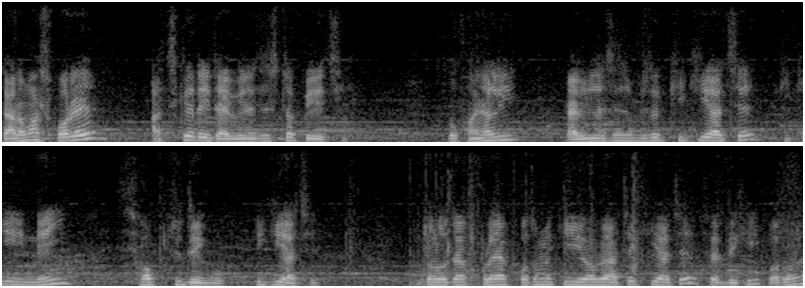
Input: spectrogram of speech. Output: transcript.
চার মাস পরে আজকের এই ড্রাইভিং লাইসেন্সটা পেয়েছি। তো ফাইনালি ড্রাইভিং লাইসেন্সের ভিতরে কী কী আছে, কী কী নেই সব কিছু দেখব, কী কী আছে। চলো দেখ খোলা যাক প্রথমে কীভাবে আছে কি আছে সেটা দেখি প্রথমে।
